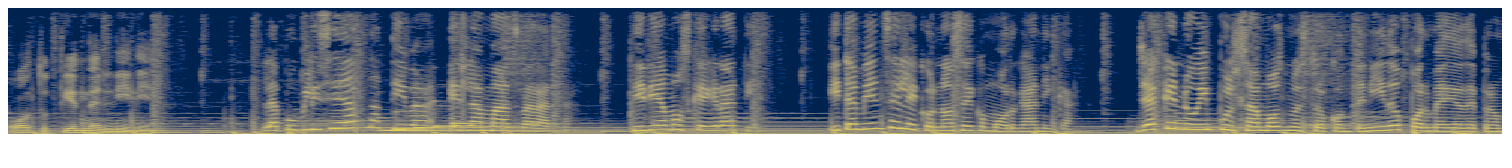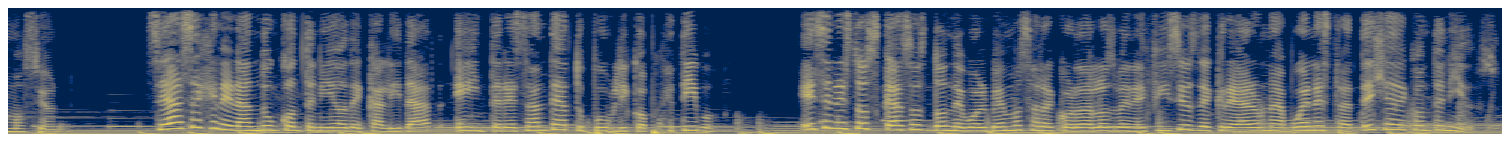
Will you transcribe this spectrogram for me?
o tu tienda en línea. La publicidad nativa es la más barata, diríamos que gratis, y también se le conoce como orgánica, ya que no impulsamos nuestro contenido por medio de promoción se hace generando un contenido de calidad e interesante a tu público objetivo. Es en estos casos donde volvemos a recordar los beneficios de crear una buena estrategia de contenidos.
